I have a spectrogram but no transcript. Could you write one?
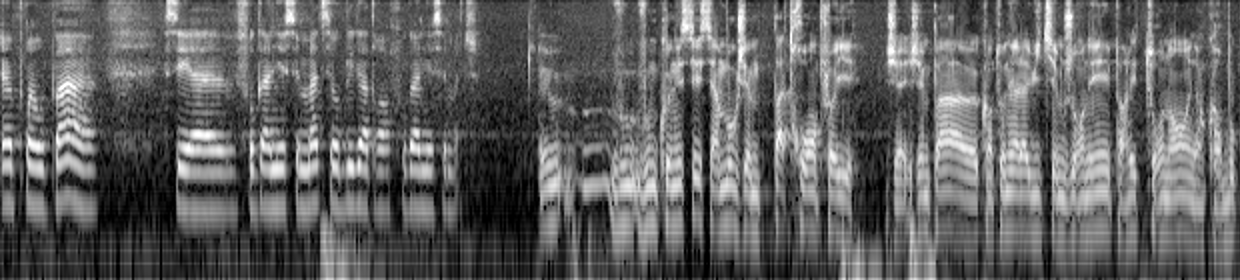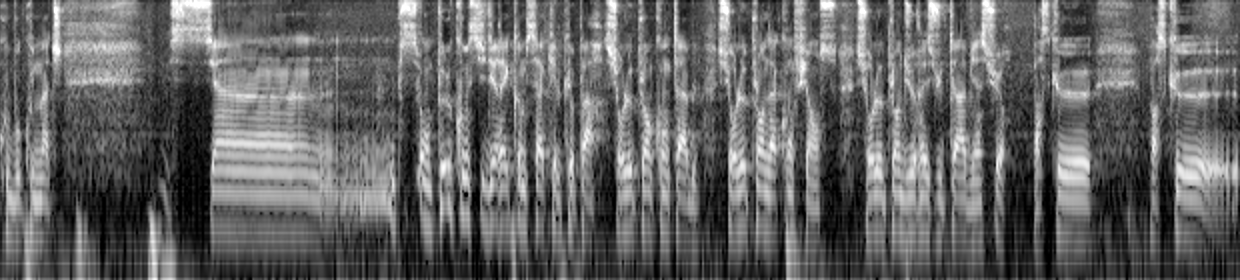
un point ou pas, il faut gagner ce match, c'est obligatoire, il faut gagner ce match. Vous, vous me connaissez, c'est un mot que j'aime pas trop employer. J'aime pas quand on est à la huitième journée parler de tournant, il y a encore beaucoup beaucoup de matchs. On peut le considérer comme ça quelque part, sur le plan comptable, sur le plan de la confiance, sur le plan du résultat, bien sûr, parce que, parce que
